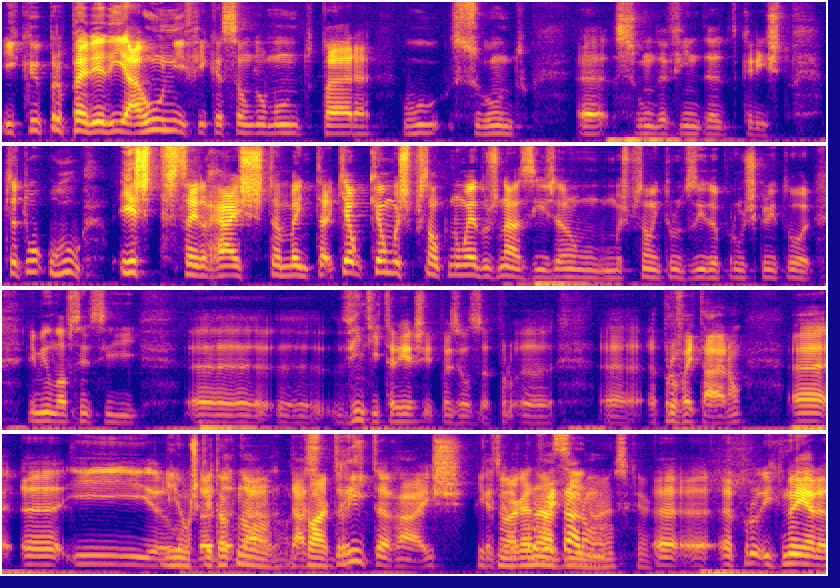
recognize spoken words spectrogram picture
e que prepararia a unificação do mundo para o segundo a segunda vinda de Cristo. Portanto, o, este terceiro Reich também, que, é, que é uma expressão que não é dos nazis, era uma expressão introduzida por um escritor em 1923 e depois eles aproveitaram. e, e um escritor da, que não, da, claro. Dritta Reich, e que dizer, não era nazi, não é? e, que não era,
